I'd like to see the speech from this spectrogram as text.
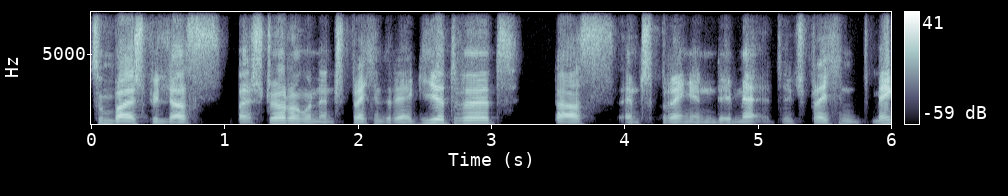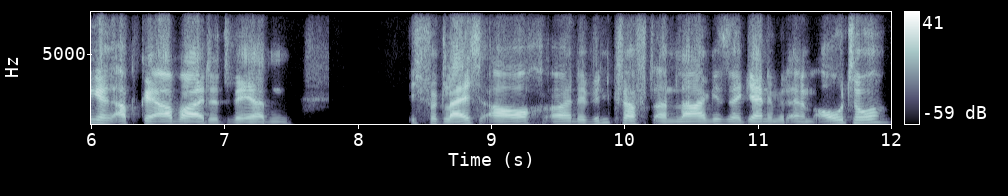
zum Beispiel, dass bei Störungen entsprechend reagiert wird, dass entsprechend Mängel abgearbeitet werden. Ich vergleiche auch eine Windkraftanlage sehr gerne mit einem Auto.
